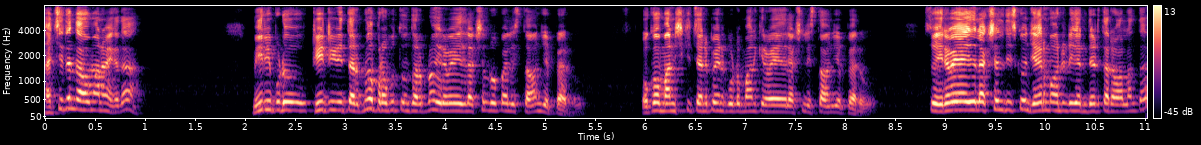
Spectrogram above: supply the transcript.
ఖచ్చితంగా అవమానమే కదా? మీరు ఇప్పుడు టీటీడీ తరఫున ప్రభుత్వం తరపున ఇరవై ఐదు లక్షల రూపాయలు ఇస్తామని చెప్పారు. ఒక్కో మనిషికి చనిపోయిన కుటుంబానికి ఇరవై ఐదు లక్షలు ఇస్తామని చెప్పారు. సో ఇరవై ఐదు లక్షలు తీసుకొని జగన్మోహన్ రెడ్డి గారిని తిడతారు వాళ్ళంతా?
